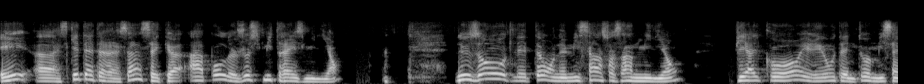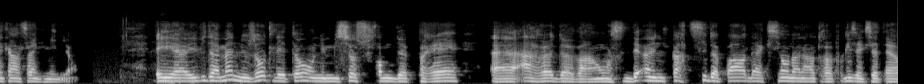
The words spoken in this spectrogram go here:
Et euh, ce qui est intéressant, c'est que Apple a juste mis 13 millions. Nous autres, l'État, on a mis 160 millions, puis Alcoa et Rio Tinto ont mis 55 millions. Et euh, évidemment, nous autres, l'État, on a mis ça sous forme de prêt euh, à redevance, de- une partie de part d'action dans l'entreprise, etc.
